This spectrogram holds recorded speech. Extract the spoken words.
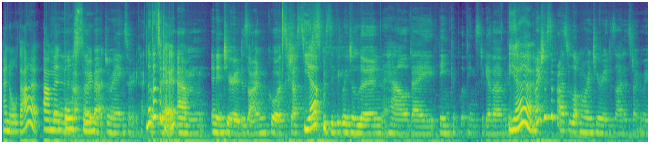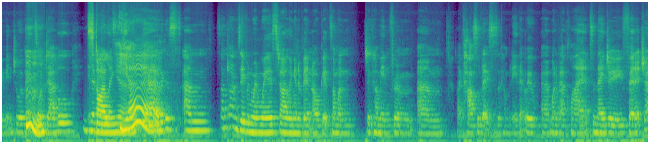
and all that. Um, Yeah, and also about doing. Sorry to cut No, you off that's okay. there, Um, an interior design course, just Yep. specifically to learn how they think and put things together. because Yeah. I'm actually surprised a lot more interior designers don't move into events or dabble in Styling, events. yeah. Yeah. Yeah, because um, sometimes even when we're styling an event, I'll get someone to come in from um, like Castle Decks is a company that we uh, one of our clients, and they do furniture.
